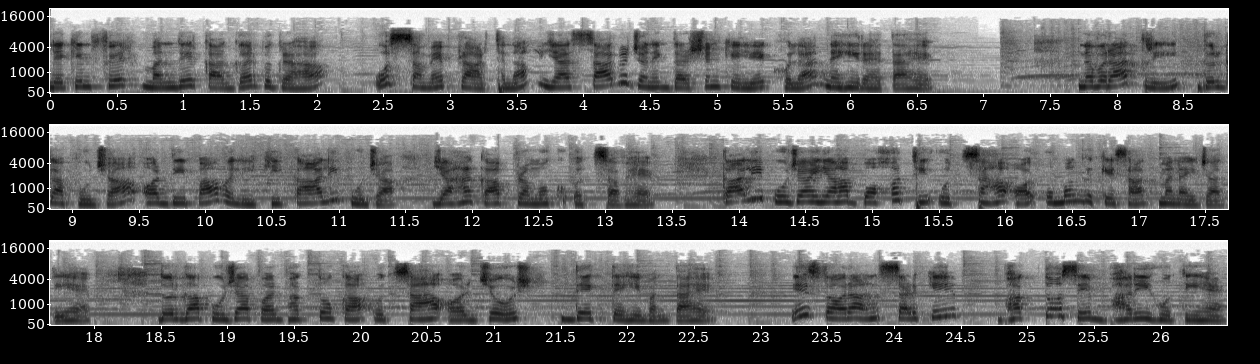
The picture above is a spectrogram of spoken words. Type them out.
लेकिन फिर मंदिर का गर्भगृह उस समय प्रार्थना या सार्वजनिक दर्शन के लिए खुला नहीं रहता है। नवरात्रि, दुर्गा पूजा और दीपावली की काली पूजा यहाँ का प्रमुख उत्सव है। काली पूजा यहाँ बहुत ही उत्साह और उमंग के साथ मनाई जाती है। दुर्गा पूजा पर भक्तों का उत्साह और जोश देखते ही बनता है। इस दौरान सड़कें भक्तों से भरी होती हैं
